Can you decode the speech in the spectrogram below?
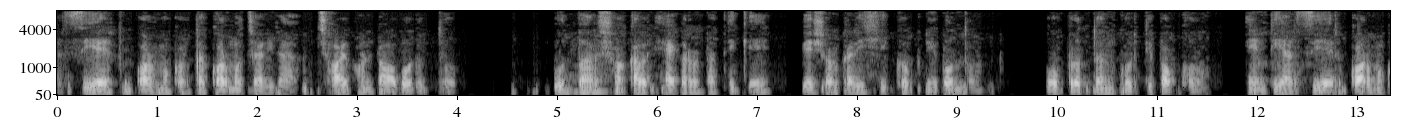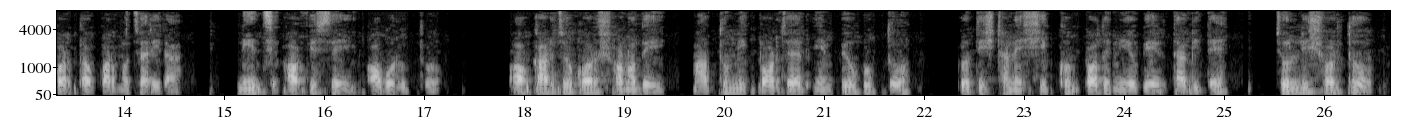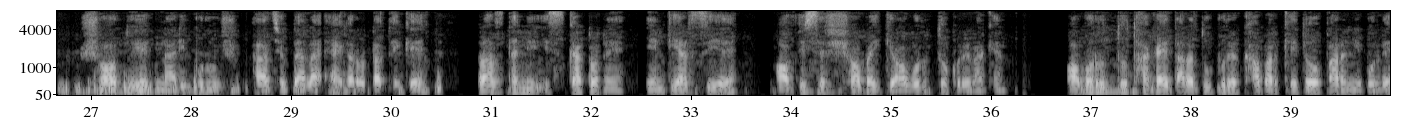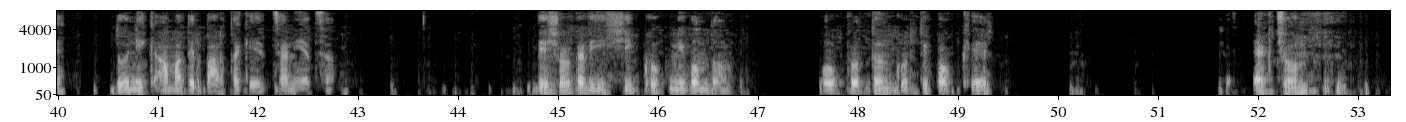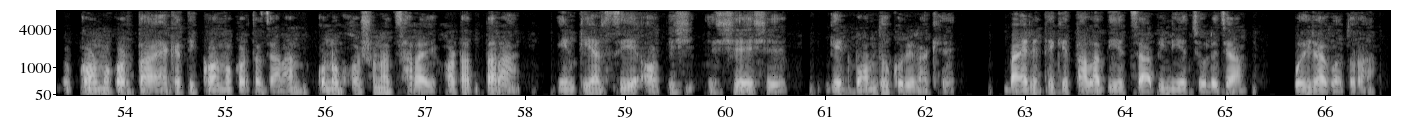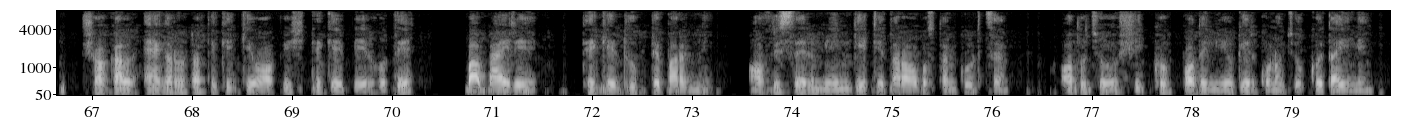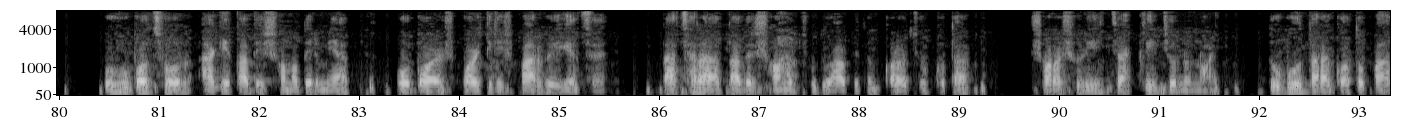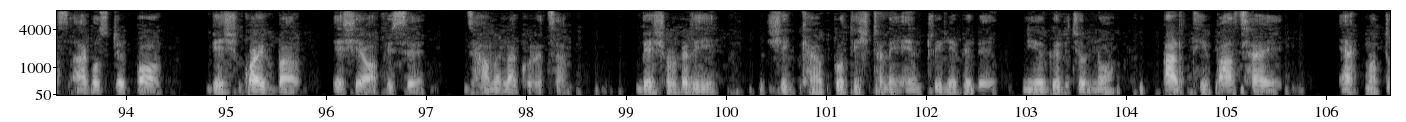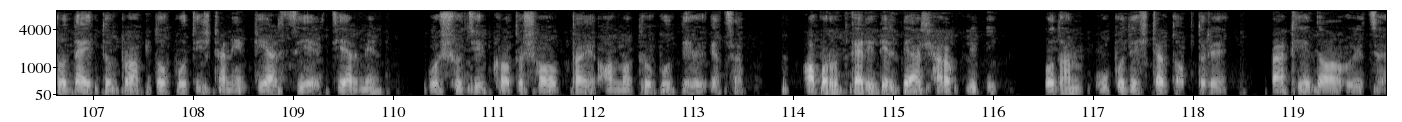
এনটিআরসির কর্মকর্তা-কর্মচারীরা ছয় ঘণ্টা অবরুদ্ধ বুধবার সকাল এগারোটা থেকে বেসরকারি শিক্ষক নিবন্ধন ও প্রত্যয়ন কর্তৃপক্ষ এনটিআরসি-এর কর্মকর্তা-কর্মচারীরা নিজ অফিসেই অবরুদ্ধ। অকার্যকর সনদে মাধ্যমিক পর্যায়ের এমপিওভুক্ত প্রতিষ্ঠানে শিক্ষক পদে নিয়োগের দাবিতে চল্লিশোর্ধ্ব শ-দুয়েক নারী-পুরুষ আজ বেলা এগারোটা থেকে রাজধানীর ইস্কাটনে এনটিআরসি অফিসের সবাইকে অবরুদ্ধ করে রাখেন। অবরুদ্ধ থাকায় তাঁরা দুপুরের খাবার খেতেও পারেননি বলে দৈনিক আমাদের বার্তাকে জানিয়েছেন। বেসরকারি শিক্ষক নিবন্ধন ও প্রত্যয়ন কর্তৃপক্ষের একজন একাধিক কর্মকর্তা জানান, কোনো ঘোষণা ছাড়াই হঠাৎ তারা এনটিআরসি অফিসে এসে গেট বন্ধ করে রাখে। বাইরে থেকে তালা দিয়ে চাবি নিয়ে চলে যান বহিরাগতরা। সকাল এগারোটা থেকে কেউ অফিস থেকে বের হতে বা বাইরে থেকে ঢুকতে পারেননি। অফিসের মেইন গেটে তারা অবস্থান করছেন, অথচ শিক্ষক পদে নিয়োগের কোনো যোগ্যতাই নেই। বহু বছর আগে তাদের সনদের মেয়াদ ও বয়স পঁয়ত্রিশ পার হয়ে গেছে। তাছাড়া তাদের সনদ শুধু আবেদন করার যোগ্যতা, সরাসরি চাকরির জন্য নয়। তবুও তারা গত পাঁচ আগস্টের পর বেশ কয়েকবার এসে অফিসে ঝামেলা করেছেন। বেসরকারি শিক্ষা প্রতিষ্ঠানে এন্ট্রি লেভেলে নিয়োগের জন্য প্রার্থী বাছাইয়ে একমাত্র দায়িত্বপ্রাপ্ত প্রতিষ্ঠান এনটিআরসি-এর চেয়ারম্যান ও সচিব গত সপ্তাহে অন্যত্র বদলি হয়ে গেছেন। অবরোধকারীদের দেয়া স্মারকলিপি প্রধান উপদেষ্টার দপ্তরে পাঠিয়ে দেওয়া হয়েছে।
